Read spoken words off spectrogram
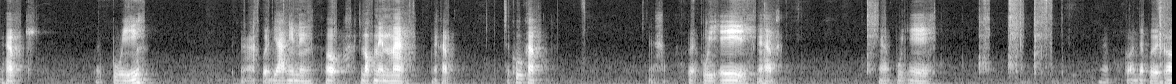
นะครับ ปุ๋ยเปิดยากนิดนึงเพราะล็อกแน่นมากนะครับสักครู่ครับนะครับเปิดปุ๋ย A นะครับนะครับปุ๋ย A ก่อนจะเปิดก็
